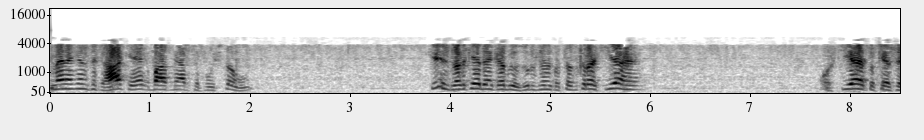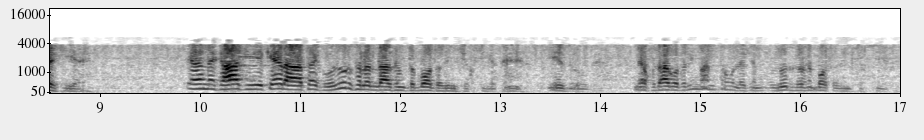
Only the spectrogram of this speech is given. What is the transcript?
میں نے ان سے کہا کہ ایک بات میں آپ سے پوچھتا ہوں کہ اس لڑکے نے کبھی حضور کو تذکرہ کیا ہے اور کیا ہے تو کیسے کیا ہے؟ انہوں نے کہا کہ یہ کہہ رہا تھا کہ حضور صلی اللہ علیہ وسلم تو بہت عظیم شخصیت ہیں، یہ ضرور ہے۔ میں خدا کو تو نہیں مانتا ہوں، لیکن حضور صلی اللہ علیہ وسلم بہت عظیم شخصیت ہے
